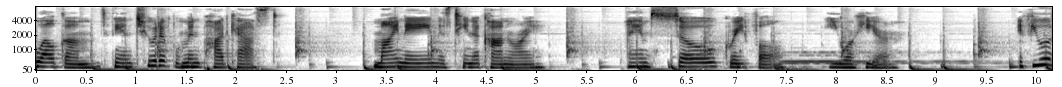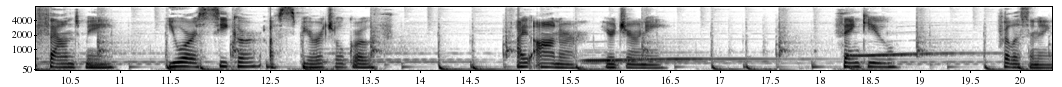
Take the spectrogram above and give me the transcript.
Welcome to the Intuitive Woman Podcast. My name is Tina Conroy. I am so grateful you are here. If you have found me, you are a seeker of spiritual growth. I honor your journey. Thank you for listening.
